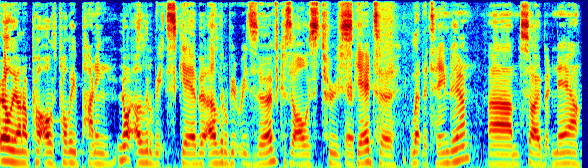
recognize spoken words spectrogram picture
early on, I, pro- I was probably punting, not a little bit scared, but a little bit reserved because I was too scared to let the team down. Um, so, but now,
